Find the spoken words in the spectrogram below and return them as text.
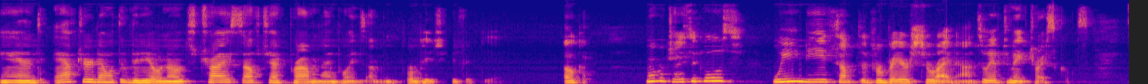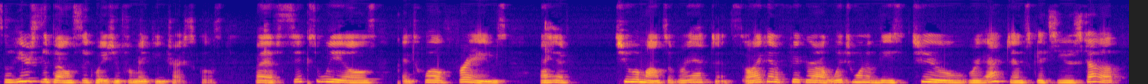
And after you're done with the video notes, try self-check problem 9.7 from page 258. Okay, remember tricycles? We need something for bears to ride on, so we have to make tricycles. So here's the balanced equation for making tricycles. If I have six wheels and 12 frames, I have two amounts of reactants. So I got to figure out which one of these two reactants gets used up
